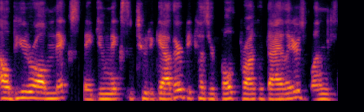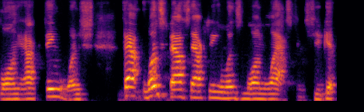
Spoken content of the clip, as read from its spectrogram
albuterol mix, they do mix the two together because they're both bronchodilators. One's long acting, one's fat, one's fast acting, and one's long lasting. So you get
